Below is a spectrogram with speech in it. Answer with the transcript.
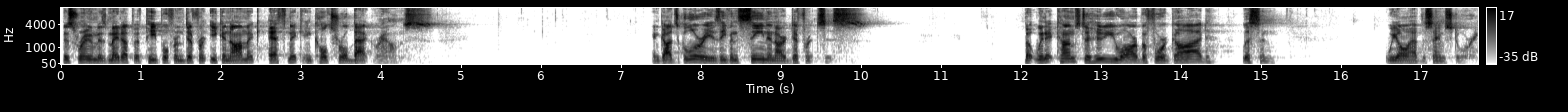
This room is made up of people from different economic, ethnic, and cultural backgrounds. And God's glory is even seen in our differences. But when it comes to who you are before God, listen, we all have the same story.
